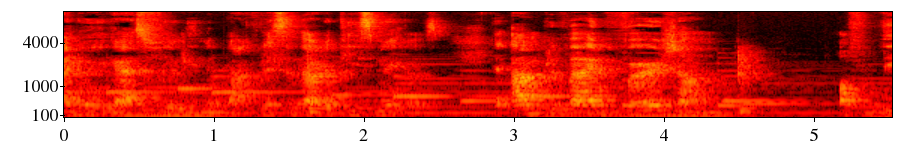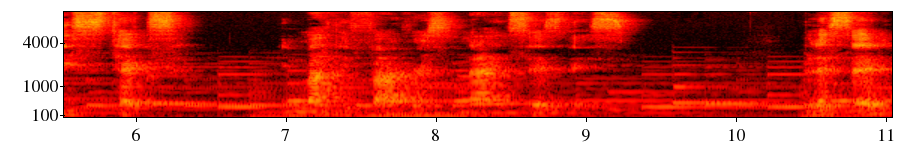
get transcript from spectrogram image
I know you guys feel in the blank. Blessed are the peacemakers. The amplified version of this text in Matthew 5 verse 9 says this. Blessed,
